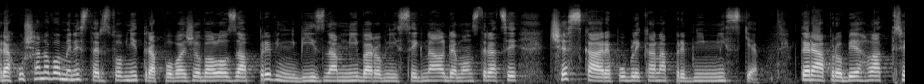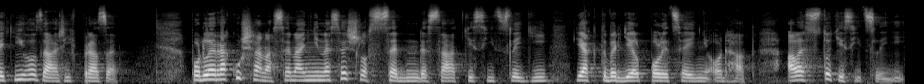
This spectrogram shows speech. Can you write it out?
Rakušanovo ministerstvo vnitra považovalo za první významný varovný signál demonstraci Česká republika na prvním místě, která proběhla 3. září v Praze. Podle Rakušana se na ní nesešlo 70 tisíc lidí, jak tvrdil policejní odhad, ale 100 tisíc lidí.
